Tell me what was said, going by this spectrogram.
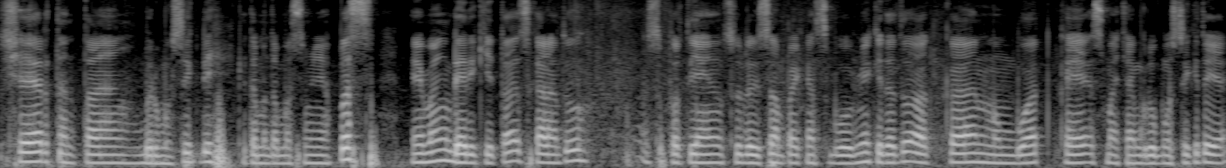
share tentang bermusik deh ke teman-teman semuanya. Plus memang dari kita sekarang tuh seperti yang sudah disampaikan sebelumnya kita tuh akan membuat kayak semacam grup musik itu ya,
